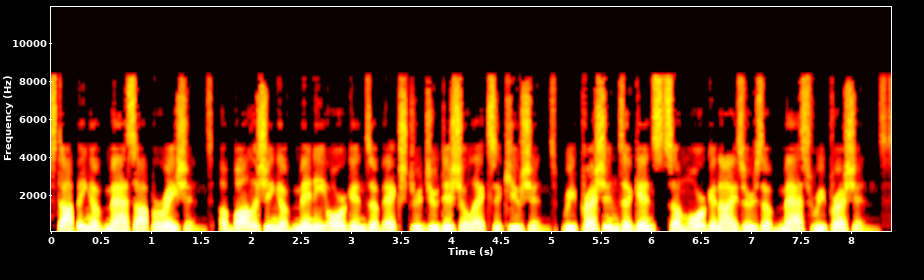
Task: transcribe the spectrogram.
stopping of mass operations, abolishing of many organs of extrajudicial executions, repressions against some organizers of mass repressions.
